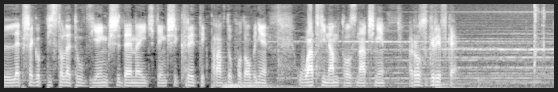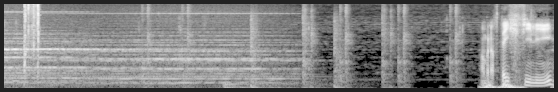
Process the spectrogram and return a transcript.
lepszego pistoletu, większy damage, większy krytyk, prawdopodobnie ułatwi nam to znacznie rozgrywkę. Dobra, w tej chwili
